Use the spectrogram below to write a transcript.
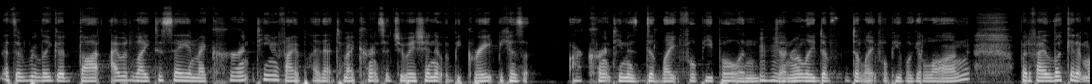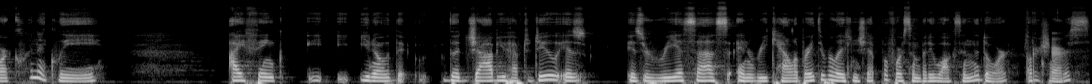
that's a really good thought. I would like to say in my current team, if I apply that to my current situation, it would be great because our current team is delightful people and mm-hmm. generally de- delightful people get along. But if I look at it more clinically, I think y- you know the the job you have to do is is reassess and recalibrate the relationship before somebody walks in the door, of course.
